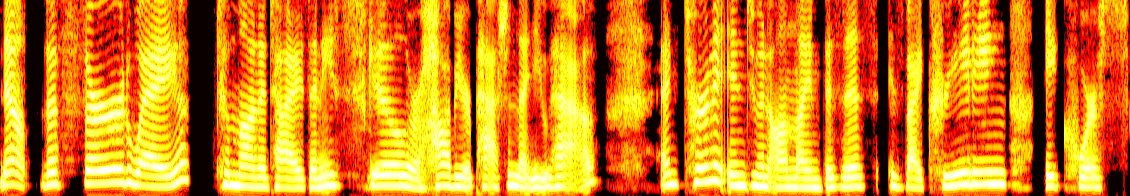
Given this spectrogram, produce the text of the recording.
Now, the third way to monetize any skill or hobby or passion that you have and turn it into an online business is by creating a course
